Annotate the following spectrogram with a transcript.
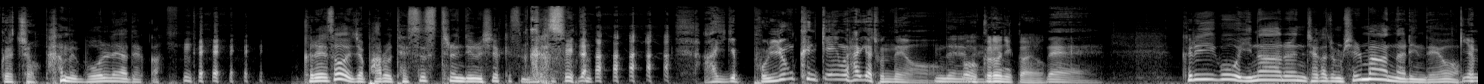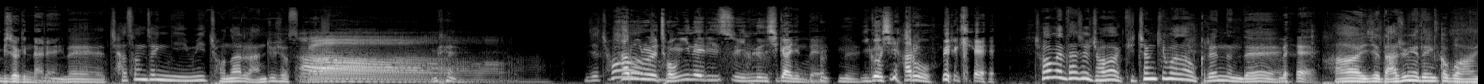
그렇죠. 다음에 뭘 해야 될까? 그래서 이제 바로 Death Stranding을 시작했습니다. 그렇습니다. 아 이게 볼륨 큰 게임을 하기가 좋네요. 네. 어, 그러니까요. 네. 그리고 이날은 제가 좀 실망한 날인데요. 기념비적인 날에. 네, 차 선생님이 전화를 안 주셨어요. 아. 이제 처음 하루를 정의 내릴 수 있는 시간인데 네. 이것이 하루 이렇게. 처음엔 사실 전화 귀찮기만 하고 그랬는데 네. 아 이제 나중에 되니까 뭐 아,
